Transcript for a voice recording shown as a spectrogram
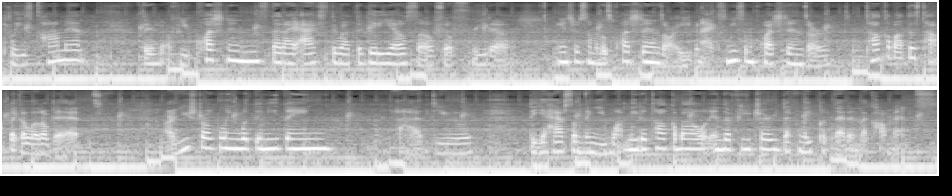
Please comment. There's a few questions that I asked throughout the video, so feel free to answer some of those questions or even ask me some questions or talk about this topic a little bit. Are you struggling with anything? Uh, do you do you have something you want me to talk about in the future? Definitely put that in the comments.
